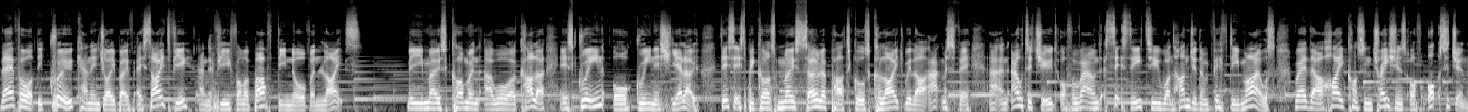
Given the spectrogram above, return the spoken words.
Therefore, the crew can enjoy both a side view and a view from above the northern lights. The most common aurora color is green or greenish yellow. This is because most solar particles collide with our atmosphere at an altitude of around 60 to 150 miles, where there are high concentrations of oxygen.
